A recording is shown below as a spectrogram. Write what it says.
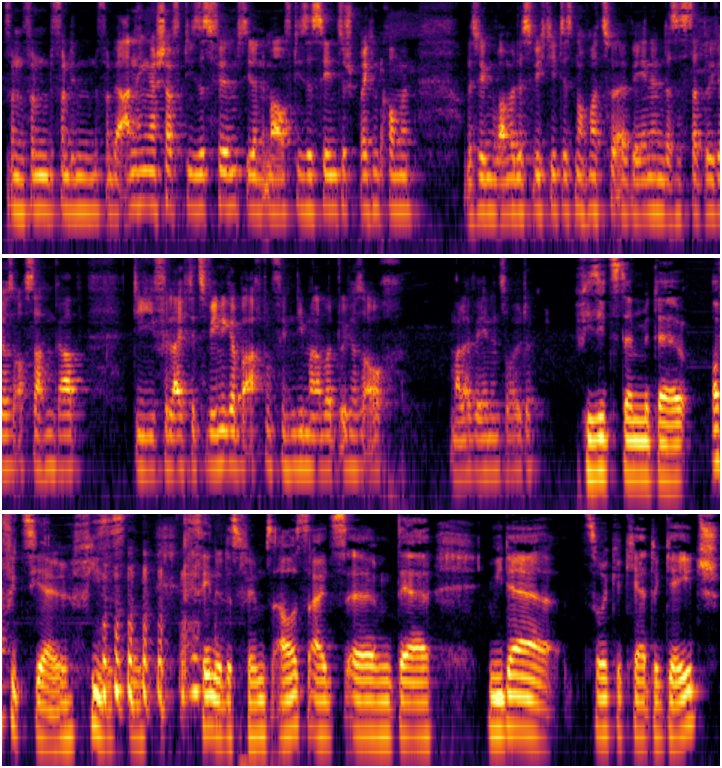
von, von, von, den, von der Anhängerschaft dieses Films, die dann immer auf diese Szenen zu sprechen kommen. Und deswegen war mir das wichtig, das nochmal zu erwähnen, dass es da durchaus auch Sachen gab, die vielleicht jetzt weniger Beachtung finden, die man aber durchaus auch mal erwähnen sollte. Wie sieht's denn mit der offiziell fiesesten Szene des Films aus, als ähm, der wieder zurückgekehrte Gage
